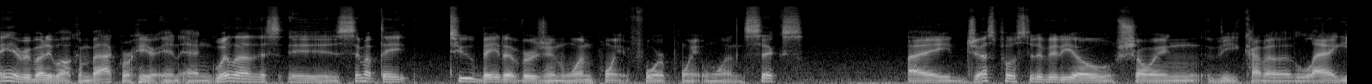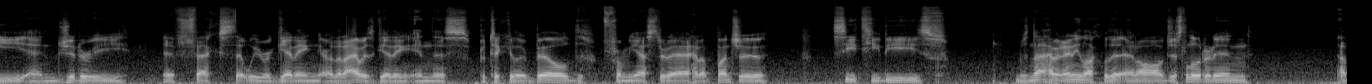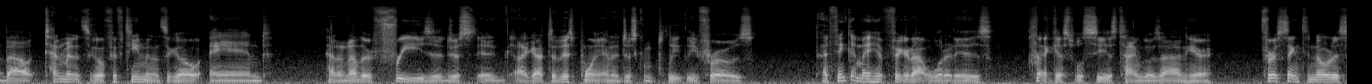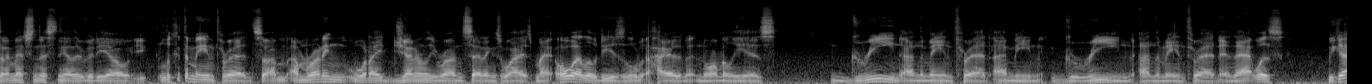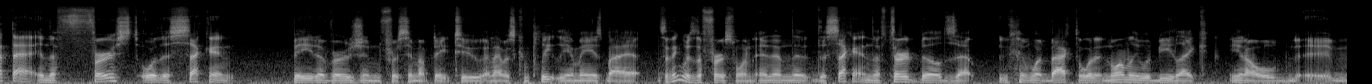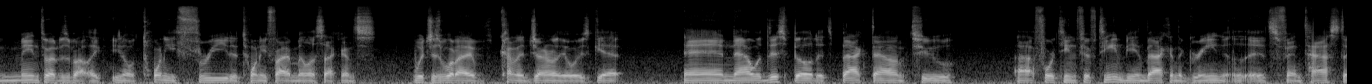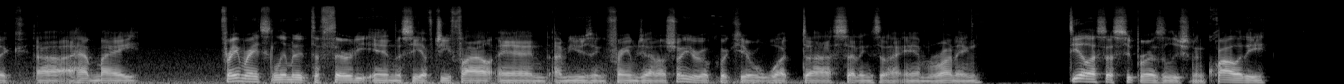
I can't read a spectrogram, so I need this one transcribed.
Hey everybody, welcome back. We're here in Anguilla. This is Sim Update 2 Beta version 1.4.16. I just posted a video showing the kind of laggy and jittery effects that we were getting, or that I was getting in this particular build from yesterday. I had a bunch of CTDs, was not having any luck with it at all, just loaded in about 10 minutes ago, 15 minutes ago, and had another freeze. It just, it, I got to this point and it just completely froze. I think I may have figured out what it is. I guess we'll see as time goes on here. First thing to notice, and I mentioned this in the other video, look at the main thread. So I'm, I'm running what I generally run settings wise. My OLOD is a little bit higher than it normally is. Green on the main thread. I mean green on the main thread. And that was, we got that in the first or the second beta version for Sim Update 2, and I was completely amazed by it. So I think it was the first one, and then the, the second and the third builds that went back to what it normally would be like, you know, main thread is about like, you know, 23 to 25 milliseconds, which is what I've kind of generally always get. And now with this build, it's back down to uh, 14, 15 being back in the green. It's fantastic. Uh, I have my Frame rate's limited to 30 in the CFG file, and I'm using FrameGen. I'll show you real quick here what uh, settings that I am running. DLSS Super Resolution and Quality,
